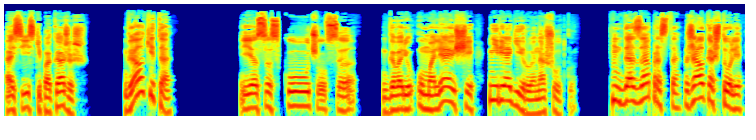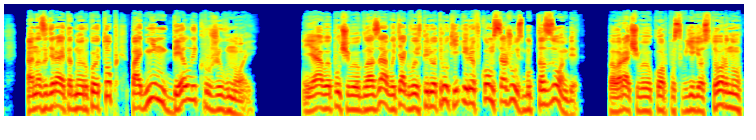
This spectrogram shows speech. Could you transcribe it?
А сиськи покажешь? Галки-то? Я соскучился, говорю умоляюще, не реагируя на шутку. Да запросто, жалко что ли? Она задирает одной рукой топ, под ним белый кружевной. Я выпучиваю глаза, вытягиваю вперед руки и рывком сажусь, будто зомби. Поворачиваю корпус в ее сторону.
